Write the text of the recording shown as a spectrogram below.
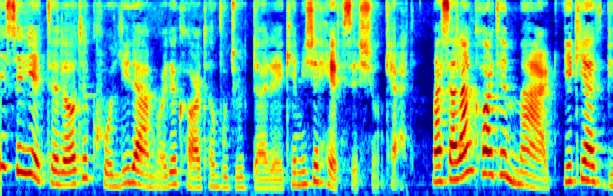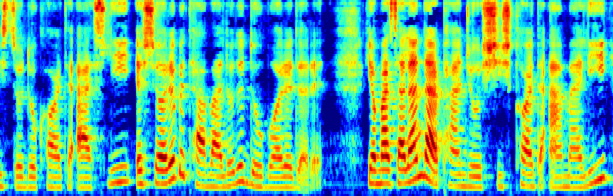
یه سری اطلاعات کلی در مورد کارت ها وجود داره که میشه حفظشون کرد. مثلا کارت مرگ یکی از 22 کارت اصلی اشاره به تولد دوباره داره. یا مثلا در 56 کارت عملی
